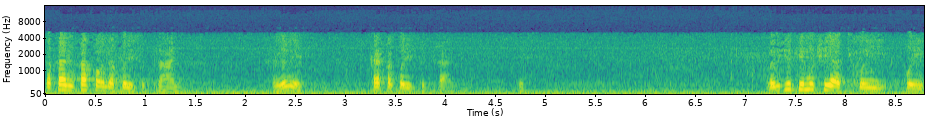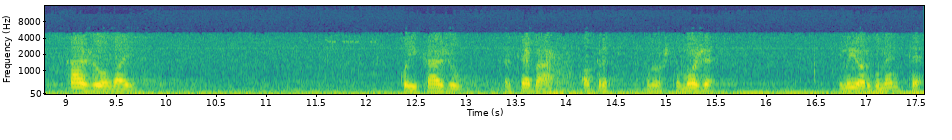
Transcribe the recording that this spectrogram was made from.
Pa kažem kako onda koristiti pranje? Razumijete? Kakva koristiti pranje? No, pa međutim, učenjaci koji, koji kažu ovaj koji kažu da treba oprati ono što može imaju argumente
